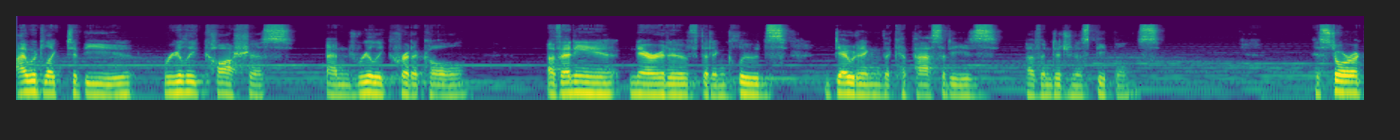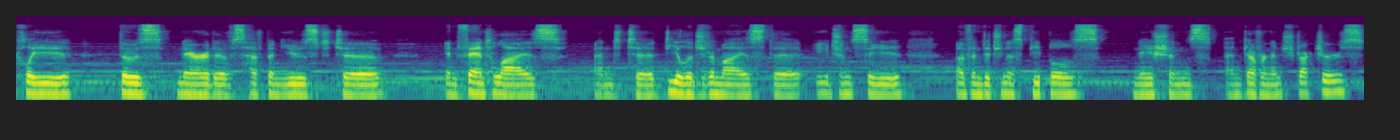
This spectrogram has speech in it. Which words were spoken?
I would like to be really cautious and really critical of any narrative that includes doubting the capacities of Indigenous peoples. Historically, those narratives have been used to infantilize and to delegitimize the agency of Indigenous peoples, nations, and governance structures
